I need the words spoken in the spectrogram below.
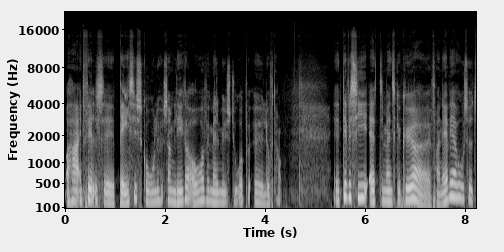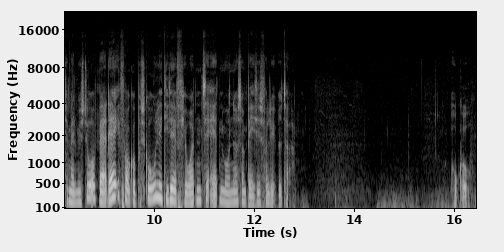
og har en fælles øh, basisskole, som ligger over ved Malmø Sturup øh, Lufthavn. Øh, det vil sige, at man skal køre øh, fra Naviahuset til Malmø Sturup hver dag for at gå på skole i de der 14 til 18 måneder, som basisforløbet tager. Okay.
